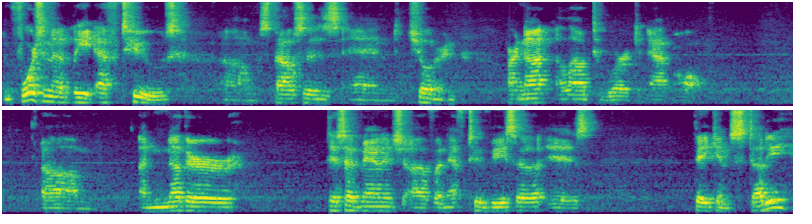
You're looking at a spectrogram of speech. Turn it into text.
Unfortunately, F2s, um, spouses and children, are not allowed to work at all. Um, another disadvantage of an F2 visa is they can study,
